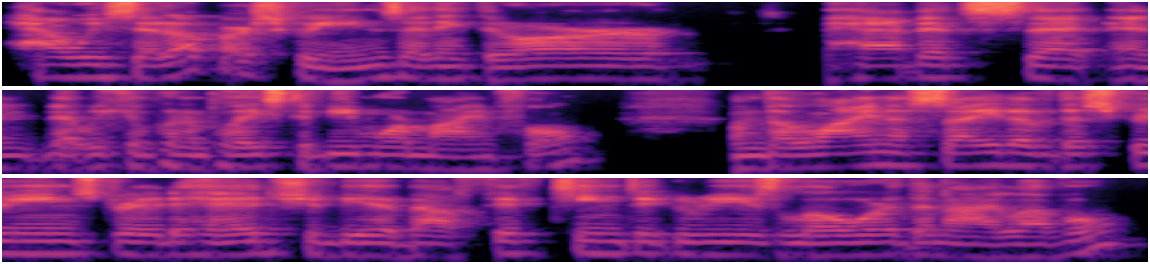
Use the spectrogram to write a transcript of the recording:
How we set up our screens i think there are habits that and that we can put in place to be more mindful Um, the line of sight of the screen straight ahead should be about 15 degrees lower than eye level.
